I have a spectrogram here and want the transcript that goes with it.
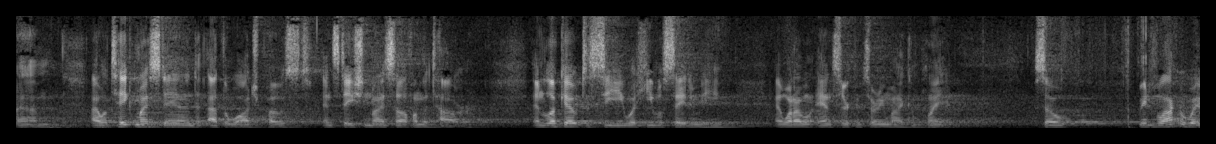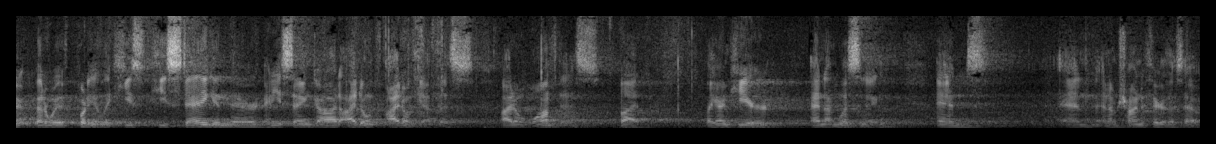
Um, I will take my stand at the watchpost and station myself on the tower, and look out to see what he will say to me and what I will answer concerning my complaint. So, I mean, for lack of a better way of putting it, like he's he's staying in there and he's saying, God, I don't I don't get this, I don't want this, but like I'm here and I'm listening, and and and I'm trying to figure this out.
